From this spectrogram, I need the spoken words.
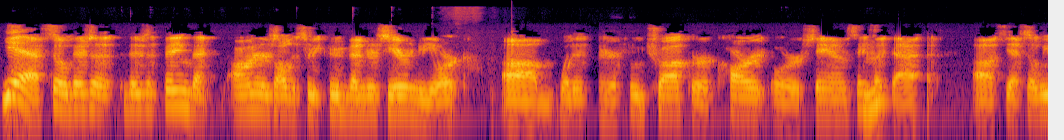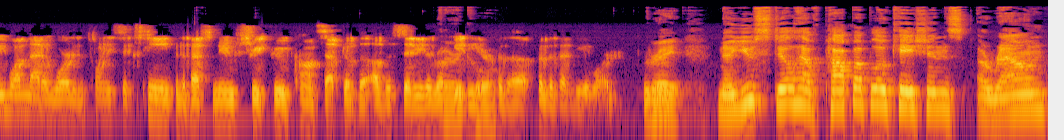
Yeah. So there's a there's a thing that honors all the street food vendors here in New York, um, whether you're a food truck or a cart or stands, things mm-hmm. like that. Uh, so yeah, so we won that award in 2016 for the best new street food concept of the of the city, the Rookie of the Year for the for the Vendy Award. Great. Now you still have pop up locations around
